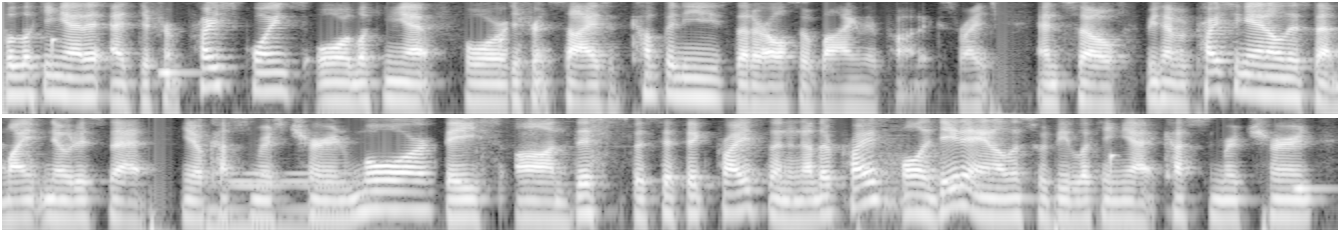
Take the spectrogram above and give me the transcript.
but looking at it at different price points or looking at for different size of companies that are also buying their products, right? And so we'd have a pricing analyst that might notice that, you know, customers churn more based on this specific price than another price, while a data analyst would be looking at customer churn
